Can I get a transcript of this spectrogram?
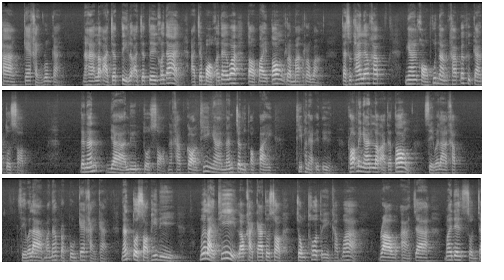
ทางแก้ไขร่วมกันนะฮะเราอาจจะติเราอาจจะเตือนเขาได้ อาจจะบอกเขาได้ว่าต่อไปต้องระมัดระวัง แต่สุดท้ายแล้วครับ งานของผู้นำครับก็คือการตรวจสอบ ดังนั้นอย่าลืมตรวจสอบนะครับ ก่อนที่งานนั้นจะหลุดออกไปที่แผนกอื่นๆ เพราะไม่งั้นเราอาจจะต้องเสียเวลาครับ เสียเวลามานั่งปรับปรุงแก้ไขกัน นั้นตรวจสอบให้ดี เมื่อไหร่ที่เราขาดการตรวจสอบจงโทษตัวเองครับว่า เราอาจจะไม่ได้สนใจ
